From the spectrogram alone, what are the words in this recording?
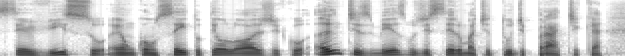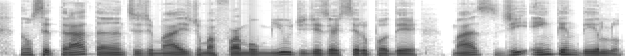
Serviço é um conceito teológico antes mesmo de ser uma atitude prática. Não se trata, antes de mais, de uma forma humilde de exercer o poder, mas de entendê-lo.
